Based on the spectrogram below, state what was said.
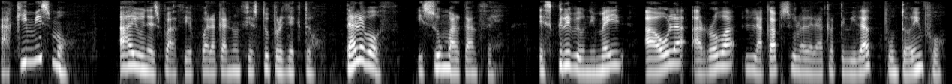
Aquí mismo hay un espacio para que anuncies tu proyecto. Dale voz y suma alcance. Escribe un email a hola arroba la cápsula de la creatividad.info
